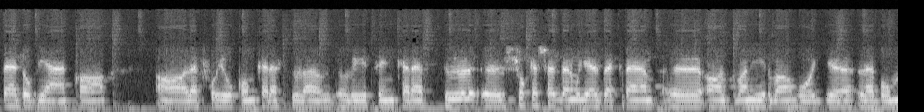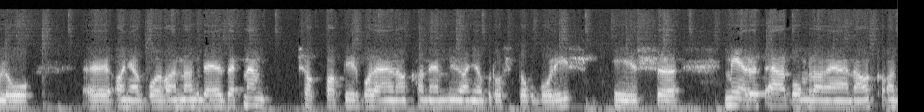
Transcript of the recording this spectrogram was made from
bedobják a, a lefolyókon keresztül, a WC-n keresztül. Sok esetben ugye ezekre az van írva, hogy lebomló anyagból vannak, de ezek nem csak papírból állnak, hanem műanyag rostokból is, és mielőtt elbomlanának, az,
